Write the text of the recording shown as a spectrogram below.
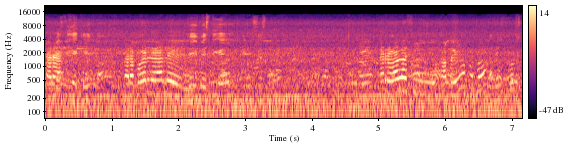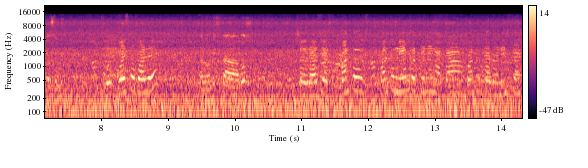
Para, Investigue qué es, ¿no? para poder darle... Que investigue qué es eh, ¿Me regala su apellido, por favor? ¿Su puesto cuál es? Talonista 2. Muchas gracias. ¿Cuántos, ¿Cuántos miembros tienen acá? ¿Cuántos talonistas?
